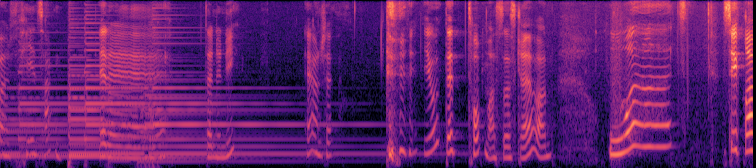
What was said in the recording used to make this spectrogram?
var en fin sang. Er det Den er ny? Er den ikke? jo, det er Thomas som har skrevet den. What? Sykt bra.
